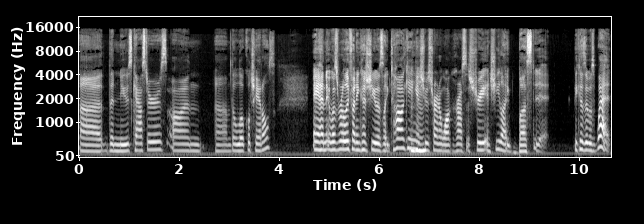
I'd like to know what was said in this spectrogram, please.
uh, the newscasters on um, the local channels, and it was really funny because she was like talking and Mhm. she was trying to walk across the street, and she like busted it because it was wet.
